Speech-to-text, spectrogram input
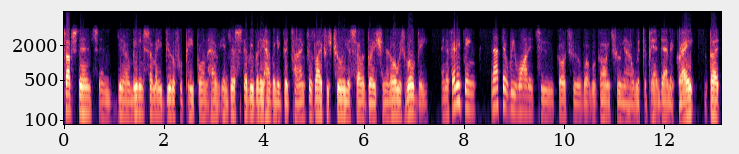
substance and you know meeting so many beautiful people and have and just everybody having a good time because life is truly a celebration and always will be. And if anything, not that we wanted to go through what we're going through now with the pandemic, right? But,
